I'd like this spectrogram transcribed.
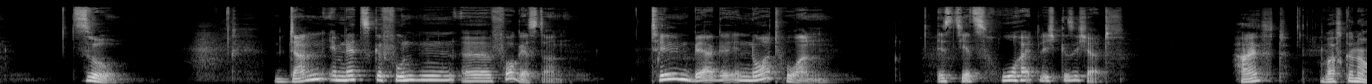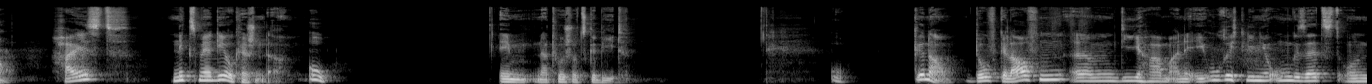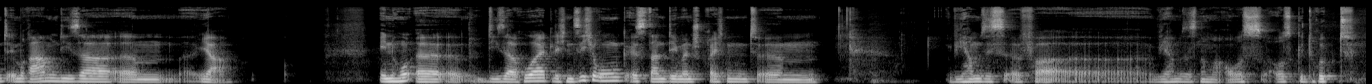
so. Dann im Netz gefunden äh, vorgestern. Tillenberge in Nordhorn ist jetzt hoheitlich gesichert. Heißt, was genau? heißt nix mehr Geocachen da Oh. im Naturschutzgebiet. Oh. Genau, doof gelaufen. Ähm, die haben eine EU-Richtlinie umgesetzt und im Rahmen dieser, ähm, ja, in äh, dieser hoheitlichen Sicherung ist dann dementsprechend, ähm, wie haben sie es, äh, ver, wie haben sie es nochmal aus, ausgedrückt?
